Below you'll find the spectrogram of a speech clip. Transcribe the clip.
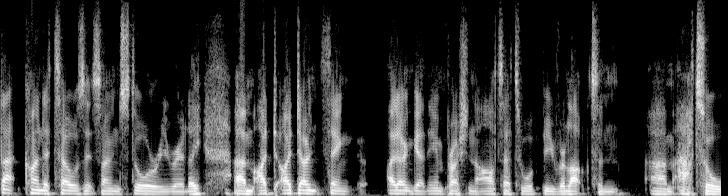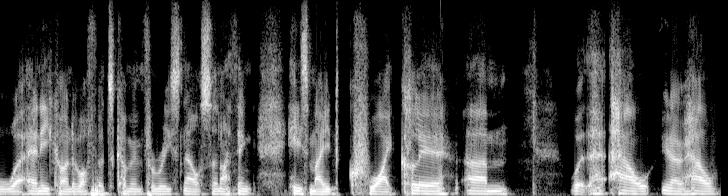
that kind of tells its own story, really. Um, I I don't think I don't get the impression that Arteta would be reluctant um, at all at any kind of offer to come in for Reiss Nelson. I think he's made quite clear um, how you know how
